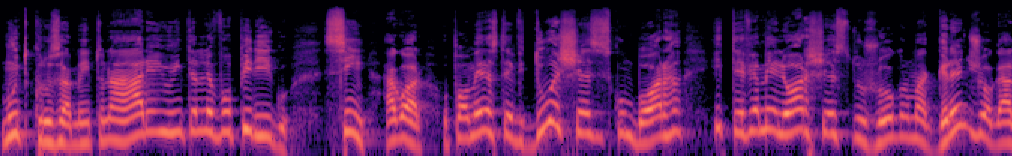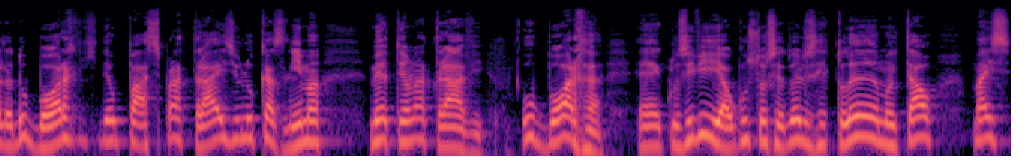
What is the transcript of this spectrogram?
muito cruzamento na área e o Inter levou perigo. Sim, agora, o Palmeiras teve duas chances com o Borja e teve a melhor chance do jogo numa grande jogada do Borja que deu passe para trás e o Lucas Lima meteu na trave. O Borja, é, inclusive alguns torcedores reclamam e tal, mas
